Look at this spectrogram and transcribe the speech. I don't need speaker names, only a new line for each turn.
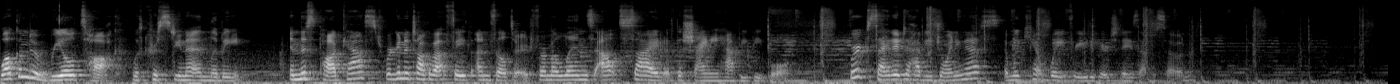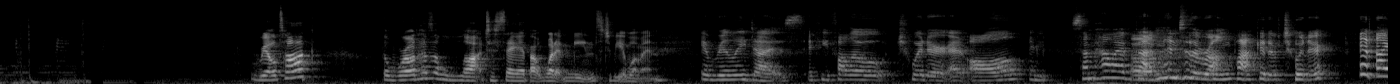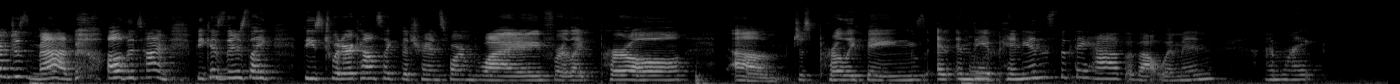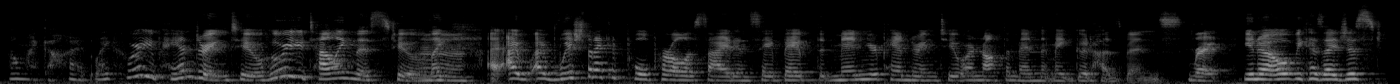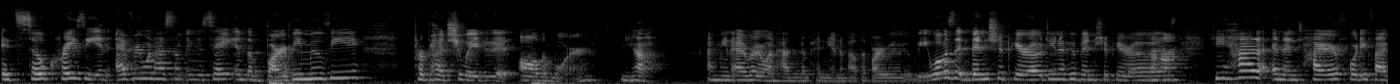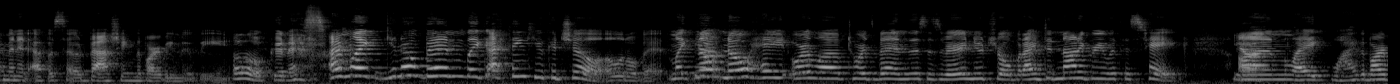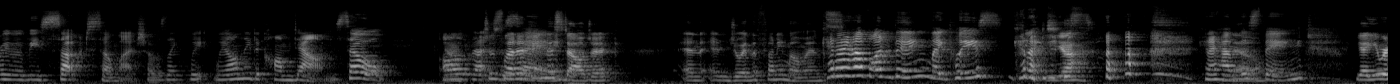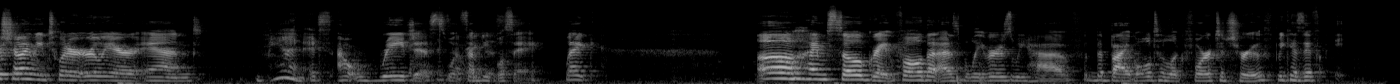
Welcome to Real Talk with Christina and Libby. In this podcast, we're going to talk about faith unfiltered from a lens outside of the shiny, happy people. We're excited to have you joining us, and we can't wait for you to hear today's episode.
Real talk, the world has a lot to say about what it means to be a woman.
It really does. If you follow Twitter at all, and somehow I've oh. gotten into the wrong pocket of Twitter, and I'm just mad all the time because there's like these Twitter accounts like the Transformed Wife or like Pearl, um, just pearly things, and, and the opinions that they have about women. I'm like, oh my god like who are you pandering to? Who are you telling this to? Like I, I, I wish that i could pull pearl aside and say babe the men you're pandering to are not the men that make good husbands.
Right.
You know because i just it's so crazy and everyone has something to say and the barbie movie perpetuated it all the more
Yeah.
I mean, everyone had an opinion about the Barbie movie. What was it? Ben Shapiro. Do you know who Ben Shapiro is?
Uh-huh.
He had an entire 45 minute episode bashing the Barbie movie.
Oh goodness.
I'm like, you know, Ben, like, I think you could chill a little bit. Like,
Yeah.
no, no hate or love towards Ben. This is very neutral, but I did not agree with his take
Yeah.
on like why the Barbie movie sucked so much. I was like, we we all need to calm down. So, all of that
Just let
say,
it be nostalgic and enjoy the funny moments.
Can I have one thing? Like, please? Can I just?
Yeah.
Can I have this thing?
Yeah, you were showing me Twitter earlier, and man, it's outrageous
It's
what some people say. Like, oh, I'm so grateful that as believers we have the Bible to look for to truth. Because if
